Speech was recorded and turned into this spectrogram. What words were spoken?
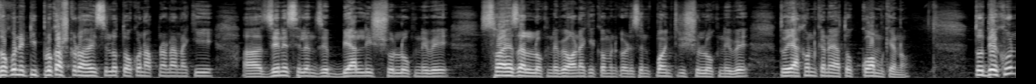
যখন এটি প্রকাশ করা হয়েছিল, তখন আপনারা নাকি জেনেছিলেন যে বিয়াল্লিশশো লোক নেবে ছয় হাজার লোক নেবে, অনেকে কমেন্ট করেছেন পঁয়ত্রিশশো লোক নেবে। তো এখন কেন এত কম কেন? তো দেখুন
